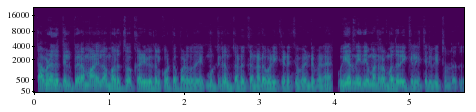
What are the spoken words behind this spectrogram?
தமிழகத்தில் பிற மாநில மருத்துவக் கழிவுகள் கொட்டப்படுவதை முற்றிலும் தடுக்க நடவடிக்கை எடுக்க வேண்டும் என உயர்நீதிமன்ற மதுரை கிளை தெரிவித்துள்ளது.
